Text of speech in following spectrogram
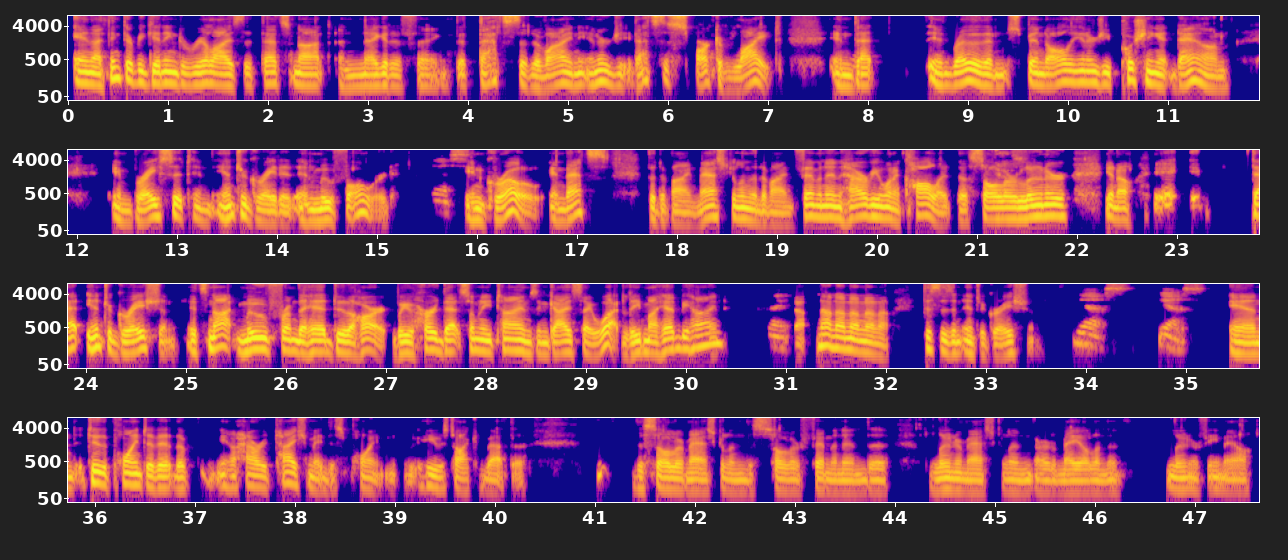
and i think they're beginning to realize that that's not a negative thing that that's the divine energy that's the spark of light and that and rather than spend all the energy pushing it down embrace it and integrate it and move forward Yes. and grow and that's the divine masculine the divine feminine however you want to call it the solar Yes. lunar you know it, it- that integration it's not move from the head to the heart we've heard that so many times and guys say what leave my head behind Right. no no no no no this is an integration Yes. Yes. and to the point of it the you know howard teich made this point he was talking about the the solar masculine the solar feminine the lunar masculine or the male and the lunar female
